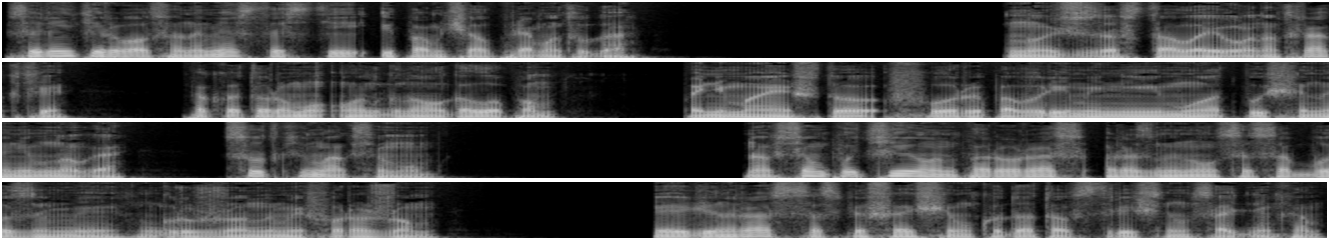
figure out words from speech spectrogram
сориентировался на местности и помчал прямо туда. Ночь застала его на тракте, по которому он гнал галопом, понимая, что форы по времени ему отпущено немного, сутки максимум. На всем пути он пару раз разминулся с обозами, груженными фуражом, и один раз со спешащим куда-то встречным всадником.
